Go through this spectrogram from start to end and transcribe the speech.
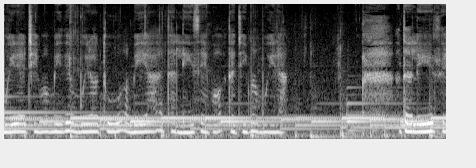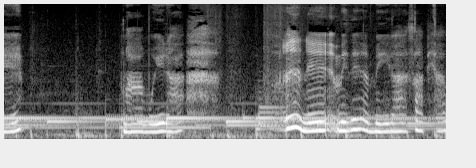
မွေးတဲ့ချိန်မှာမေသေးကိုမွေးတော့သူအမေကအသက်40ပေါ့အသက်ကြီးမှမွေးတာအသက်40မှာမွေးတာအဲ့နဲ့မေသေးအမေကစဖျား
